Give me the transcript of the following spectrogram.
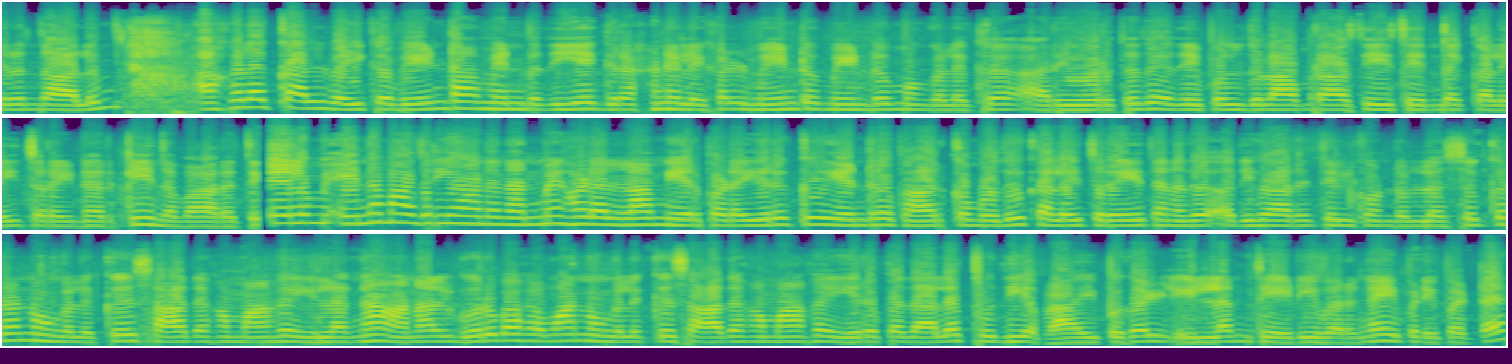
இருந்தாலும் அகலக்கால் வைக்க வேண்டாம் என்பதையே கிரகநிலைகள் மீண்டும் மீண்டும் உங்களுக்கு அறிவுறுத்தது. அதே போல் துலாம் ராசியை சேர்ந்த கலைத்துறையினருக்கு இந்த வாரத்தில் மேலும் என்ன மாதிரியான நன்மைகள் எல்லாம் ஏற்பட இருக்கு என்று பார்க்கும்போது கலைத்துறையை தனது அதிகாரத்தில் கொண்டுள்ள சுக்கரன் உங்களுக்கு சாதகமாக இல்லைங்க. ஆனால் குரு பகவான் உங்களுக்கு சாதகமாக இருப்பதால புதிய வாய்ப்புகள் இல்லம் தேடி வருங்க. இப்படிப்பட்ட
